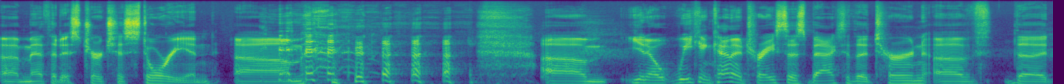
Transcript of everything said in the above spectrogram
uh, Methodist church historian, um, um, you know, we can kind of trace this back to the turn of the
